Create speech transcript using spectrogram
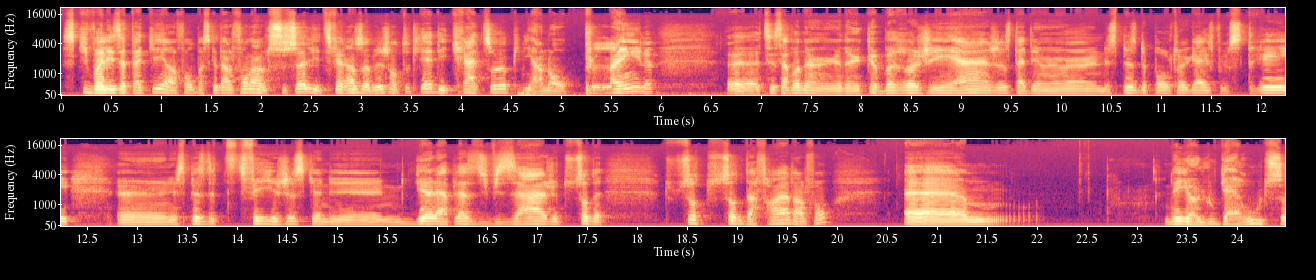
ce qui va les attaquer en fond. Parce que dans le fond, dans le sous-sol, les différents objets sont tous liés à des créatures, puis ils en ont plein, là. Euh, tu sais, ça va d'un cobra géant jusqu'à un, une espèce de poltergeist frustré, euh, une espèce de petite fille juste qui a une, gueule à la place du visage, toutes sortes de toutes sortes, toutes sortes d'affaires dans le fond. Euh, il y a un loup-garou, tout ça.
